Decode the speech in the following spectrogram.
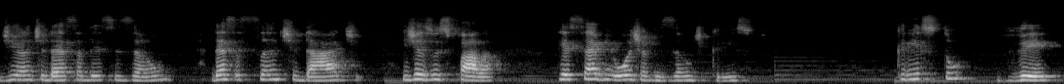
diante dessa decisão, dessa santidade. E Jesus fala: recebe hoje a visão de Cristo. Cristo vê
